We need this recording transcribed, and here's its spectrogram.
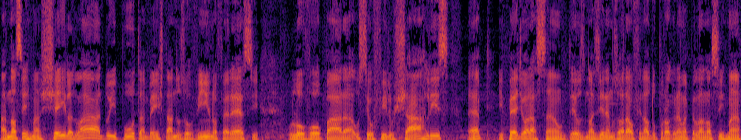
A nossa irmã Sheila, lá do Ipu, também está nos ouvindo, oferece o louvor para o seu filho Charles, né? E pede oração. Deus, nós iremos orar ao final do programa pela nossa irmã.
